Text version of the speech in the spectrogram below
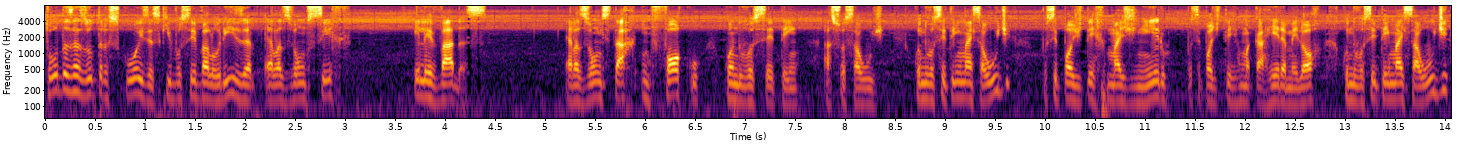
todas as outras coisas que você valoriza, elas vão ser elevadas. Elas vão estar em foco quando você tem a sua saúde. Quando você tem mais saúde, você pode ter mais dinheiro, você pode ter uma carreira melhor. Quando você tem mais saúde,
